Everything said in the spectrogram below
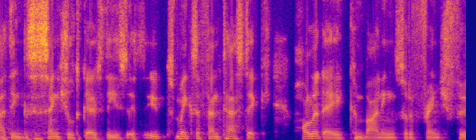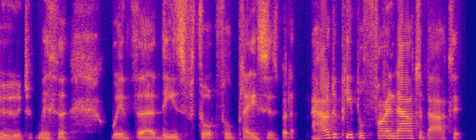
i think it's essential to go to these it, it makes a fantastic holiday combining sort of french food with with uh, these thoughtful places. But how do people find out about it?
